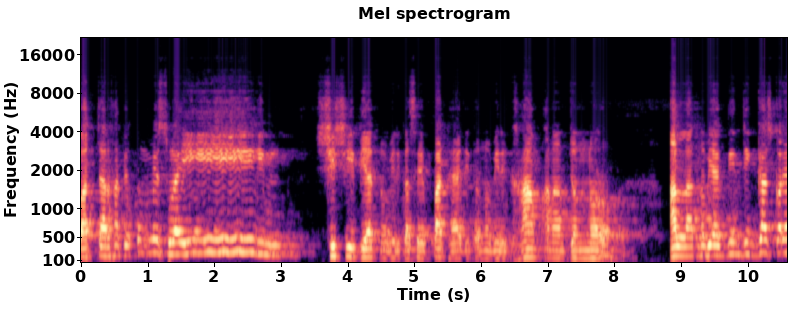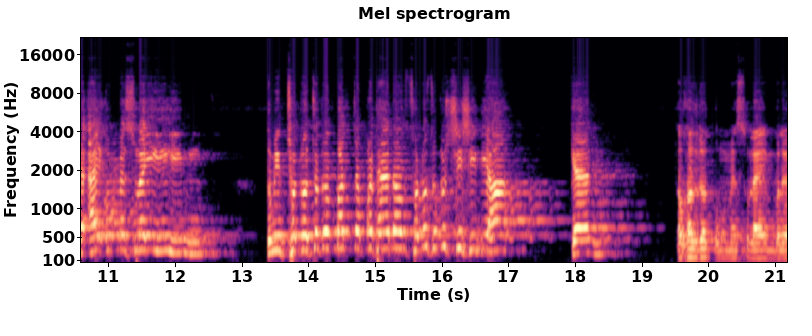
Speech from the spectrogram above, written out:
বাচ্চার হাতে উম্মে সুলাইম শিশি দিয়া নবীর কাছে পাঠায় দিত, নবীর ঘাম আনার জন্য। আল্লাহ নবী একদিন জিজ্ঞাসা করে আই উম্মে সুলাইম, তুমি ছোট ছোট বাচ্চা পাঠায় দাও, ছোট ছোট শিশি দিয়া। কেন? তো হজরত উম্মে সুলাইম বলে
